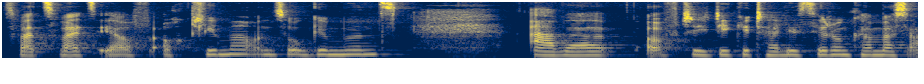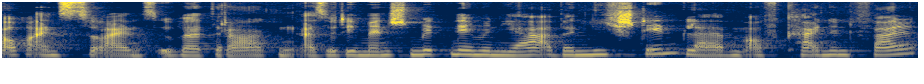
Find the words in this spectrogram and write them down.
Es war zwar jetzt eher auf auch Klima und so gemünzt, aber auf die Digitalisierung kann man es auch eins zu eins übertragen. Also die Menschen mitnehmen, ja, aber nicht stehen bleiben, auf keinen Fall.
